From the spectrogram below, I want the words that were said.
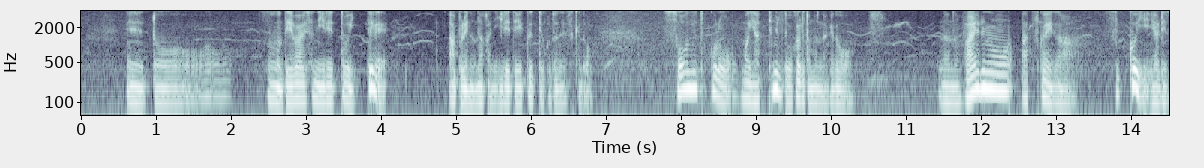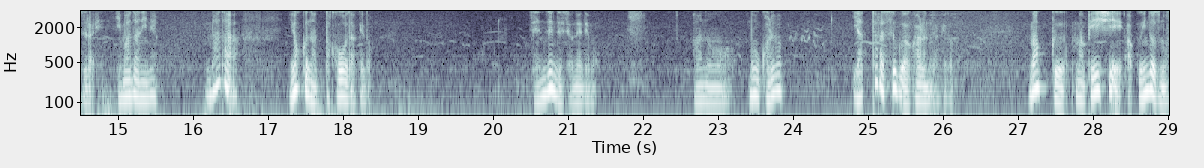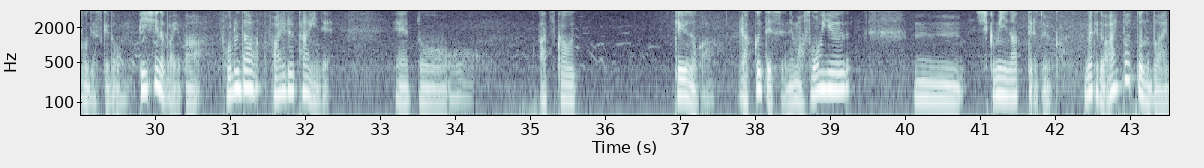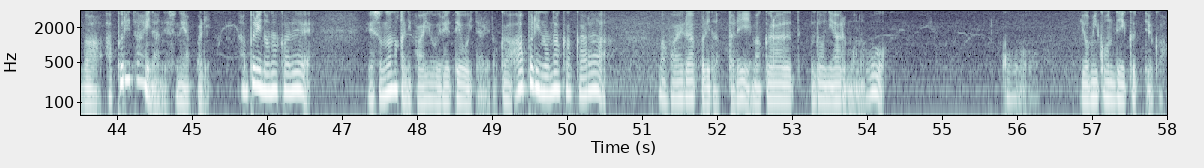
えっ、ー、とそのデバイスに入れといてアプリの中に入れていくっていうことですけどそういうところを、まあ、やってみるとわかると思うんだけどあのファイルの扱いがすっごいやりづらい。未だにね。まだ良くなった方だけど。全然ですよね、でも。あの、もうこれは、やったらすぐわかるんだけど、Mac、まあ、PC、Windows もそうですけど、PC の場合は、フォルダ、ファイル単位で、えっ、ー、と、扱うっていうのが楽ですよね。まあ、そういう、うん、仕組みになってるというか。だけど iPad の場合はアプリ単位なんですね、やっぱり。アプリの中で、その中にファイルを入れておいたりとか、アプリの中から、まあ、ファイルアプリだったり、まあ、クラウドにあるものを、こう、読み込んでいくっていうか、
